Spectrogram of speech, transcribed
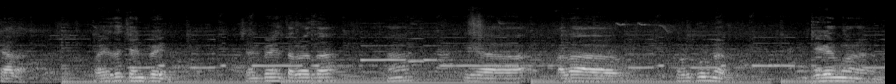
చాలా. వైఎస్ఆర్ చనిపోయింది చనిపోయిన తర్వాత ఇక అలా పడుకున్నాడు జగన్మోహన్ రెడ్డి.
